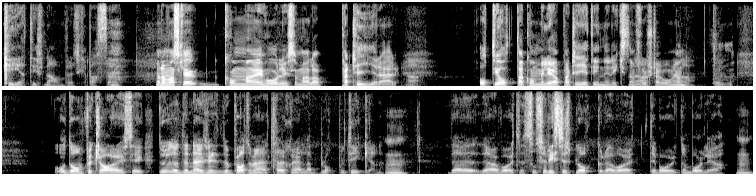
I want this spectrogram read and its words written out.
kreativt namn för att det ska passa. Men om man ska komma ihåg liksom alla partier här. Ja. 88 kom Miljöpartiet in i riksdagen Ja. första gången. Ja. Och de förklarar sig, den här, de pratar om den här traditionella blockpolitiken. Mm. Där det har varit ett socialistiskt block och det har varit de borgerliga. Mm.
